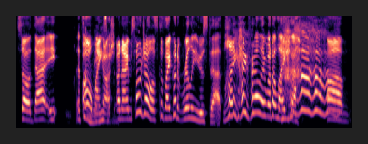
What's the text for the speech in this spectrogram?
So that That's oh my gosh and i'm so jealous because i could have really used that like i really would have liked that um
